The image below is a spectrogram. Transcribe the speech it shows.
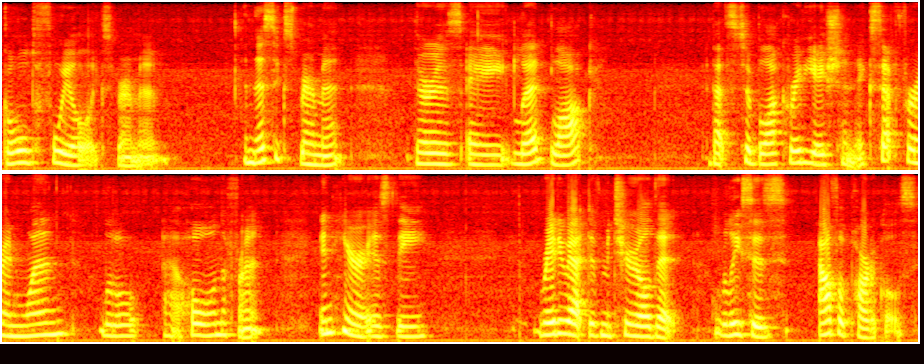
gold foil experiment. In this experiment, there is a lead block that's to block radiation, except for in one little uh, hole in the front. In here is the radioactive material that releases alpha particles.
